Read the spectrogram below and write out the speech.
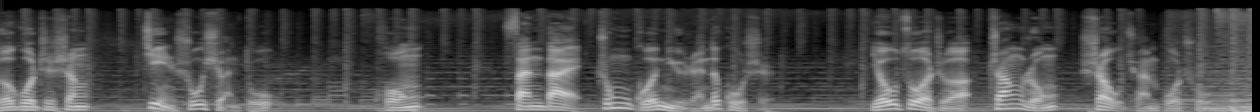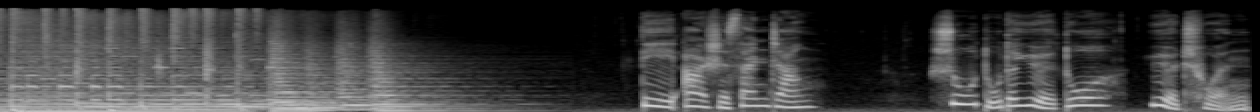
德国之声《禁书选读》，《红》，三代中国女人的故事，由作者张荣授权播出。第二十三章：书读得越多越蠢。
